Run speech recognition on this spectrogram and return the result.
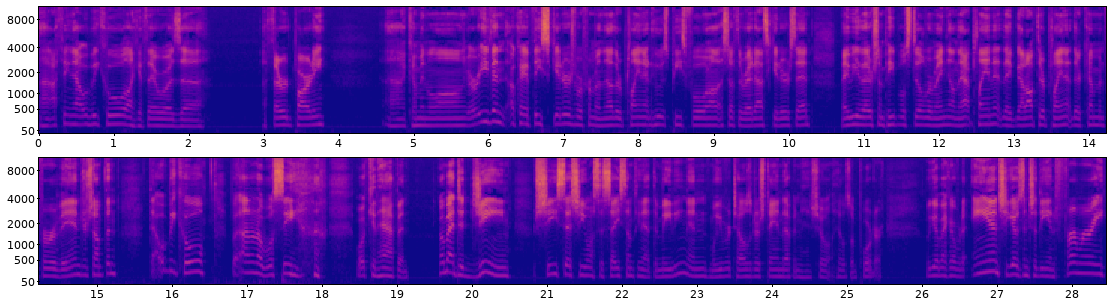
Uh, I think that would be cool. Like if there was a a third party. uh, coming along, or even okay, if these skitters were from another planet who was peaceful and all that stuff, the Red Eye Skitter said, maybe there's some people still remaining on that planet. They've got off their planet, they're coming for revenge or something. That would be cool, but I don't know. We'll see what can happen. Going back to Jean, she says she wants to say something at the meeting, and Weaver tells her to stand up and she'll, he'll support her. We go back over to Anne. She goes into the infirmary.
